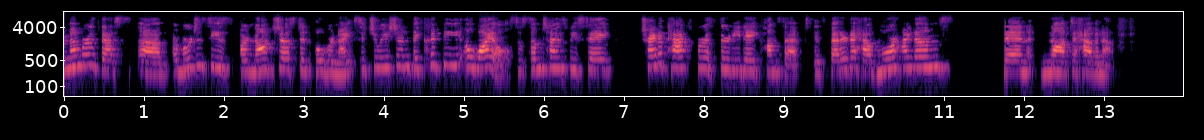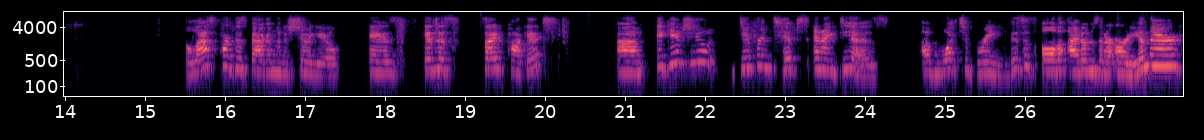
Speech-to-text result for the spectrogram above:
Remember that um, emergencies are not just an overnight situation. They could be a while. So sometimes we say, try to pack for a 30 day concept. It's better to have more items than not to have enough. The last part of this bag I'm gonna show you is in this side pocket. Um, it gives you different tips and ideas of what to bring. This is all the items that are already in there.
